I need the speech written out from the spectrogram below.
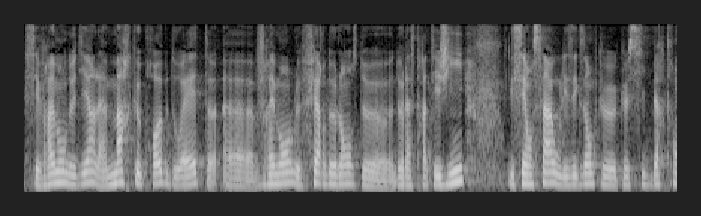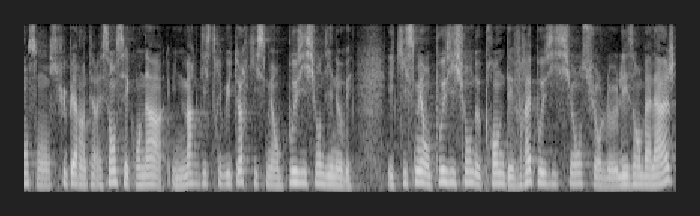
C'est vraiment de dire la marque propre doit être euh, vraiment le fer de lance de, de la stratégie. C'est en ça où les exemples que, cite Bertrand sont super intéressants, c'est qu'on a une marque distributeur qui se met en position d'innover et qui se met en position de prendre des vraies positions sur le, les emballages.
